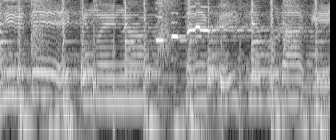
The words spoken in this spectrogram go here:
हृदय के मैना तय कैसे बुरा गे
